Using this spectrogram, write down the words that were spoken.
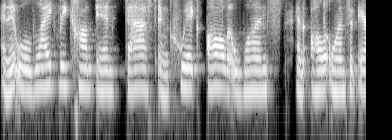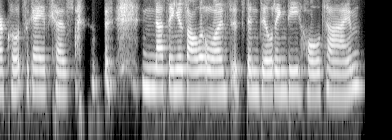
And it will likely come in fast and quick all at once and all at once in air quotes. Okay. Because nothing is all at once. It's been building the whole time.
